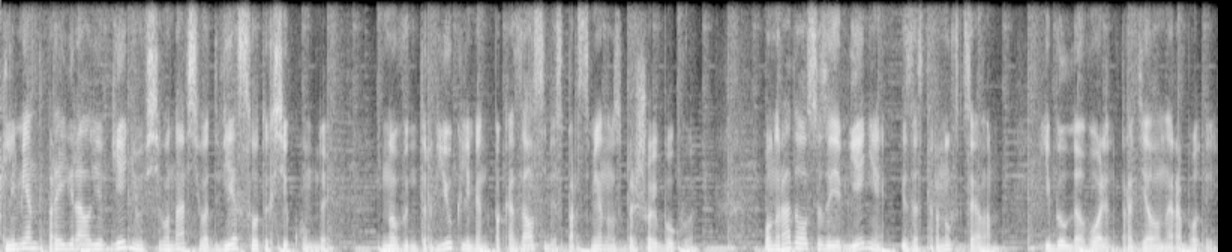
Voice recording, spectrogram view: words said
Климент проиграл Евгению всего-навсего 2 сотых секунды, но в интервью Климент показал себя спортсменом с большой буквы. Он радовался за Евгения и за страну в целом, и был доволен проделанной работой.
